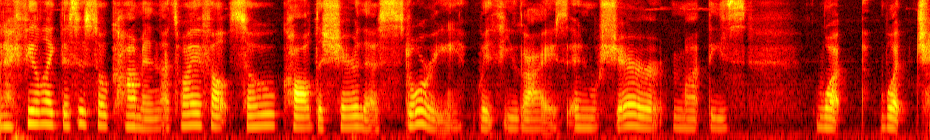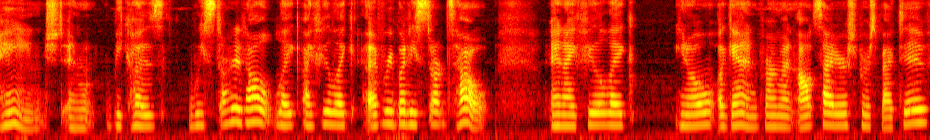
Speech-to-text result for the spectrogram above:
And I feel like this is so common. That's why I felt so called to share this story with you guys and share my, these what what changed and because we started out like I feel like everybody starts out and I feel like you know again from an outsider's perspective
